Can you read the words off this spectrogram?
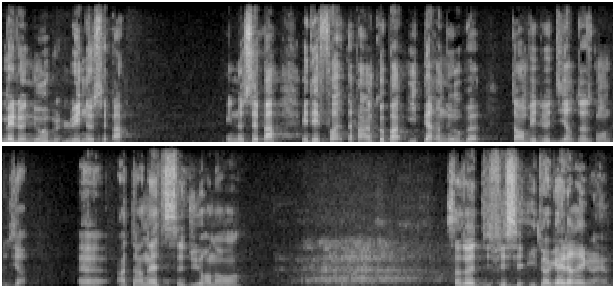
Mais le noob, lui, ne sait pas. Il ne sait pas. Et des fois, t'as pas un copain hyper noob, t'as envie de le dire deux secondes, de dire euh, Internet, c'est dur, non hein? Ça doit être difficile. Il doit galérer quand même.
